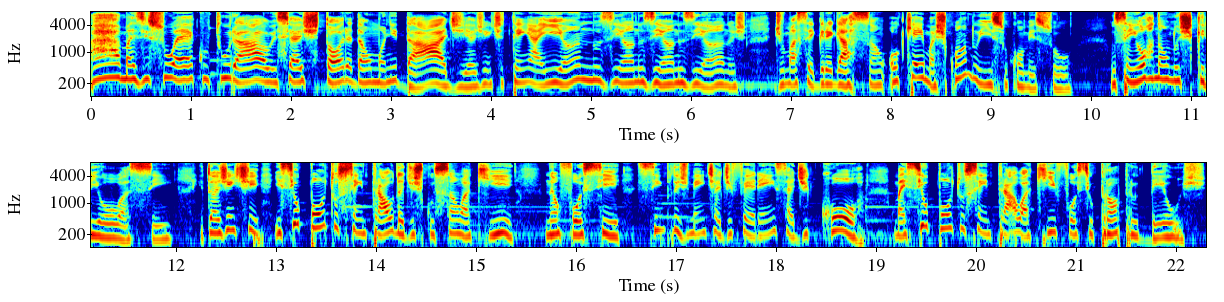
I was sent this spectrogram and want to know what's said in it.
Ah, mas isso é cultural, isso é a história da humanidade. A gente tem aí anos e anos e anos e anos de uma segregação. Ok, mas quando isso começou? O Senhor não nos criou assim. Então a gente, e se o ponto central da discussão aqui não fosse simplesmente a diferença de cor, mas se o ponto central aqui fosse o próprio Deus,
